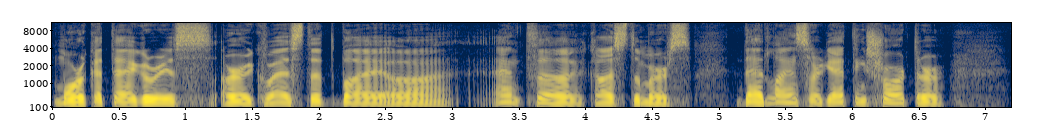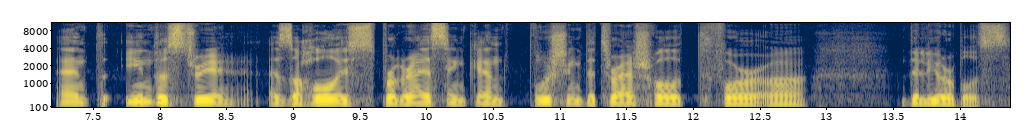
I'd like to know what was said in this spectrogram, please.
more categories are requested by uh, end uh, customers. Deadlines are getting shorter, and industry as a whole is progressing and pushing the threshold for uh, deliverables.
